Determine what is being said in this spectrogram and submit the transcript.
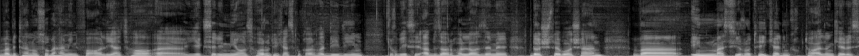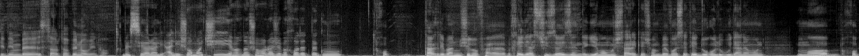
و به تناسب همین فعالیت ها یک سری نیازها رو توی کسب و کارها دیدیم که خب یک سری ابزارها لازم داشته باشن و این مسیر رو طی کردیم که خب تا الان که رسیدیم به استارتاپ نوین ها بسیار عالی. علی شما چی؟ یه مقدار شما راجع به خودت بگو. خب تقریبا میشه گفت خیلی از چیزهای زندگی ما مشترکه چون به واسطه دوقلو بودنمون ما خب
